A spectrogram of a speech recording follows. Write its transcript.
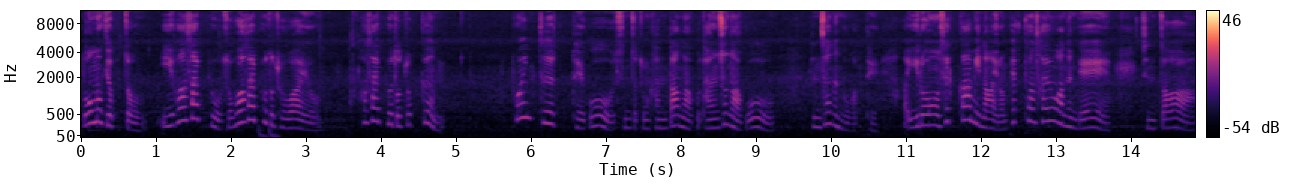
너무 귀엽죠? 이 화살표, 저 화살표도 좋아해요. 화살표도 조금 포인트 되고 진짜 좀 간단하고 단순하고 괜찮은 것 같아. 아, 이런 색감이나 이런 패턴 사용하는 게 진짜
